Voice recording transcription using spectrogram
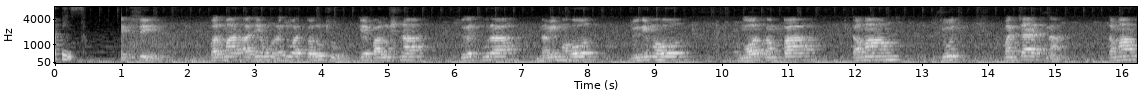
આપીશ. પરમાર, આજે હું રજૂઆત કરું છું કે બાલુશના સુરજપુરા નવી મહોર, જૂની મહોર, મોર કંપા, તમામ જૂથ પંચાયતના તમામ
